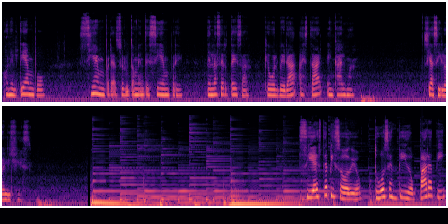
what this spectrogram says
con el tiempo siempre, absolutamente siempre, ten la certeza que volverá a estar en calma, si así lo eliges. Si este episodio tuvo sentido para ti,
